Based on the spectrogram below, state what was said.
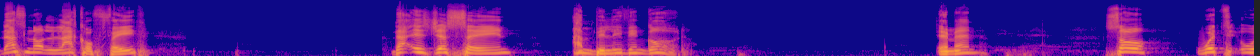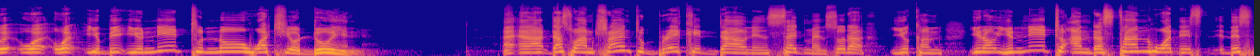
that's not lack of faith. That is just saying, I'm believing God. Amen. So, what, what, what you, be, you need to know what you're doing. And, and that's why I'm trying to break it down in segments so that you can, you know, you need to understand what is this.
